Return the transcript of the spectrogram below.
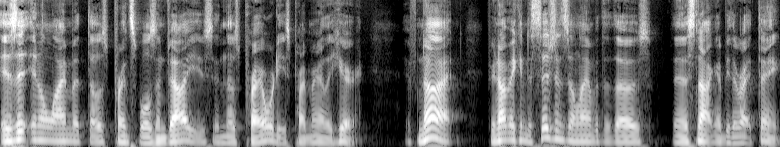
Is it in alignment with those principles and values and those priorities primarily here? If not, if you're not making decisions in alignment with those, then it's not going to be the right thing.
